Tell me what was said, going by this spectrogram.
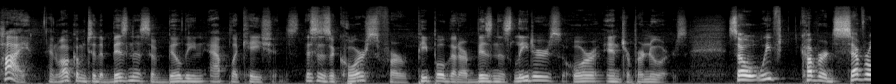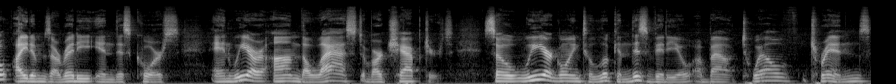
Hi, and welcome to the Business of Building Applications. This is a course for people that are business leaders or entrepreneurs. So, we've covered several items already in this course, and we are on the last of our chapters. So, we are going to look in this video about 12 trends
